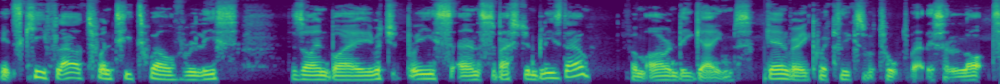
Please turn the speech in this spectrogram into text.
It's Keyflower 2012 release, designed by Richard Breese and Sebastian Bleasdale from R&D Games. Again, very quickly, because we've talked about this a lot,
